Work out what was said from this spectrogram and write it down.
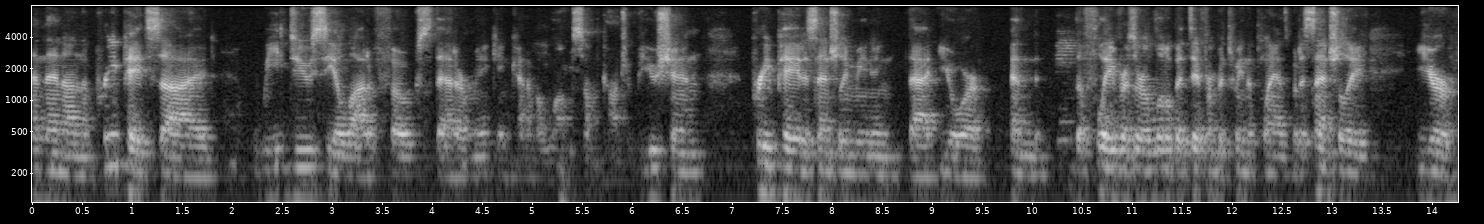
And then on the prepaid side, we do see a lot of folks that are making kind of a lump sum contribution. Prepaid essentially meaning that you're, and the flavors are a little bit different between the plans, but essentially you're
